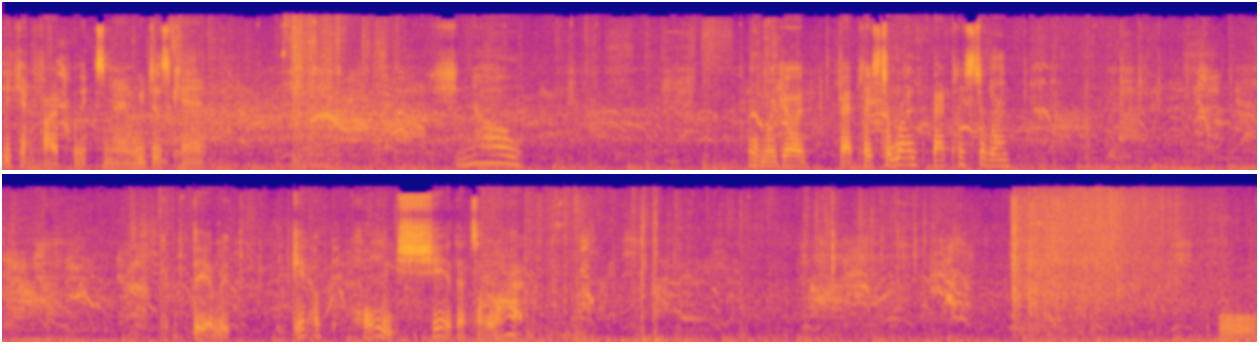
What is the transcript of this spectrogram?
We can't fight police, man. We just can't. No. Oh my god. Bad place to run. Bad place to run. God damn it. Get up. Holy shit, that's a lot. Ooh.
